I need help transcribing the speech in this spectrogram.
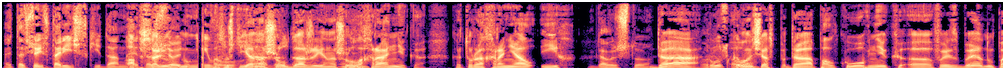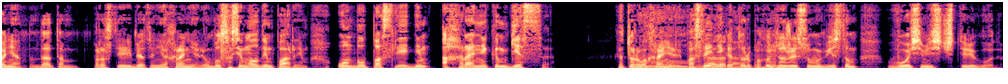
Это все исторические данные. Абсолютно. Это Ну, всё не... Послушайте, я да, нашел да, даже, я нашел Мгм. охранника, который охранял их. Да вы что? Да. Русского? Он сейчас, да, полковник э, ФСБ, ну, понятно, да, там простые ребята не охраняли. Он был совсем молодым парнем. Он был последним охранником Гесса, которого охраняли. Последний, да-да-да. который покончил жизнь самоубийством, 84 года.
